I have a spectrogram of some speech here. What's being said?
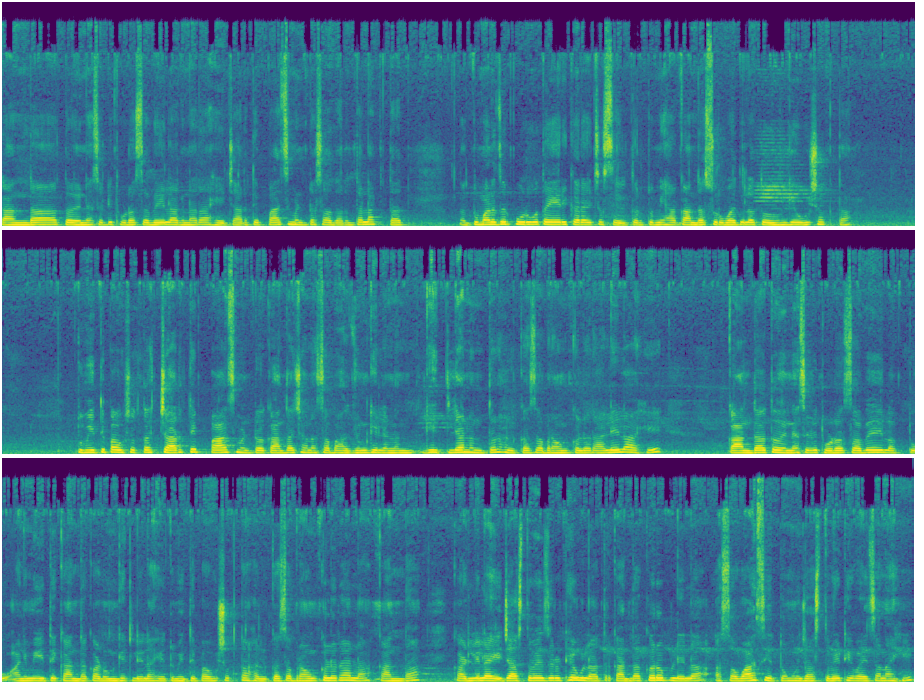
कांदा तळण्यासाठी थोडासा वेळ लागणार आहे. चार ते पाच मिनटं साधारणतः लागतात. तुम्हाला जर पूर्वतयारी करायची असेल तर तुम्ही हा कांदा सुरुवातीला तळून घेऊ शकता. तुम्ही इथे पाहू शकता चार ते पाच मिनटं कांदा छान असा भाजून गेल्यानं घेतल्यानंतर हलकासा ब्राऊन कलर आलेला आहे. कांदा तळण्यासाठी थोडासा वेळ लागतो आणि मी इथे कांदा काढून घेतलेला आहे. तुम्ही इथे पाहू शकता हलकासा ब्राऊन कलर आला. कांदा काढलेला आहे. जास्त वेळ जर ठेवला तर कांदा करपलेला असा वास येतो म्हणून जास्त वेळ ठेवायचा नाही.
